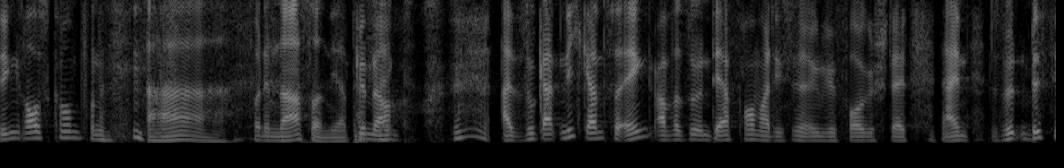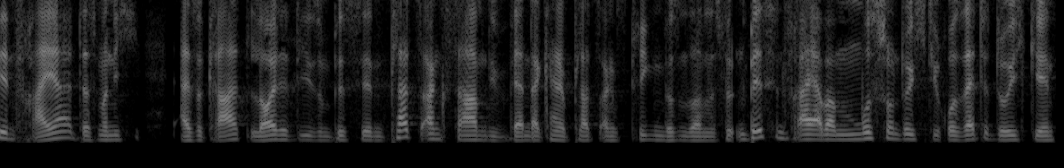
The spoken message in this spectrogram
Ding rauskommt. Von dem ah, von dem Nashorn, ja, perfekt. Genau. Also so, nicht ganz so eng, aber so in der Form hatte ich es mir irgendwie vorgestellt. Nein, es wird ein bisschen freier, dass man nicht, also gerade Leute, die so ein bisschen Platzangst haben, die werden da keine Platzangst kriegen müssen, sondern es wird ein bisschen freier, aber man muss schon durch die Rosette durchgehen,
